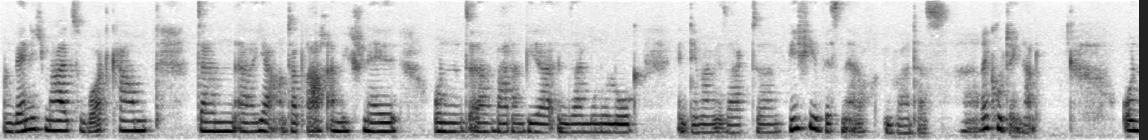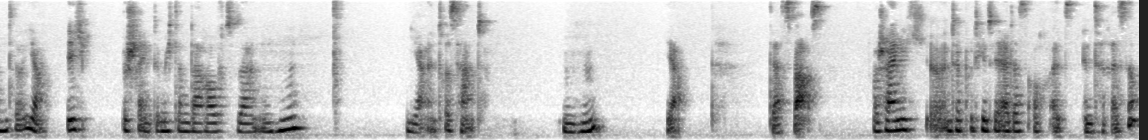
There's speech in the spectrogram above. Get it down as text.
Und wenn ich mal zu Wort kam, dann äh, ja, unterbrach er mich schnell und äh, war dann wieder in seinem Monolog, in dem er mir sagte, wie viel Wissen er noch über das äh, Recruiting hat. Und äh, ja, ich beschränkte mich dann darauf zu sagen, mh, ja, interessant. Mhm, ja, das war's. Wahrscheinlich äh, interpretierte er das auch als Interesse.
